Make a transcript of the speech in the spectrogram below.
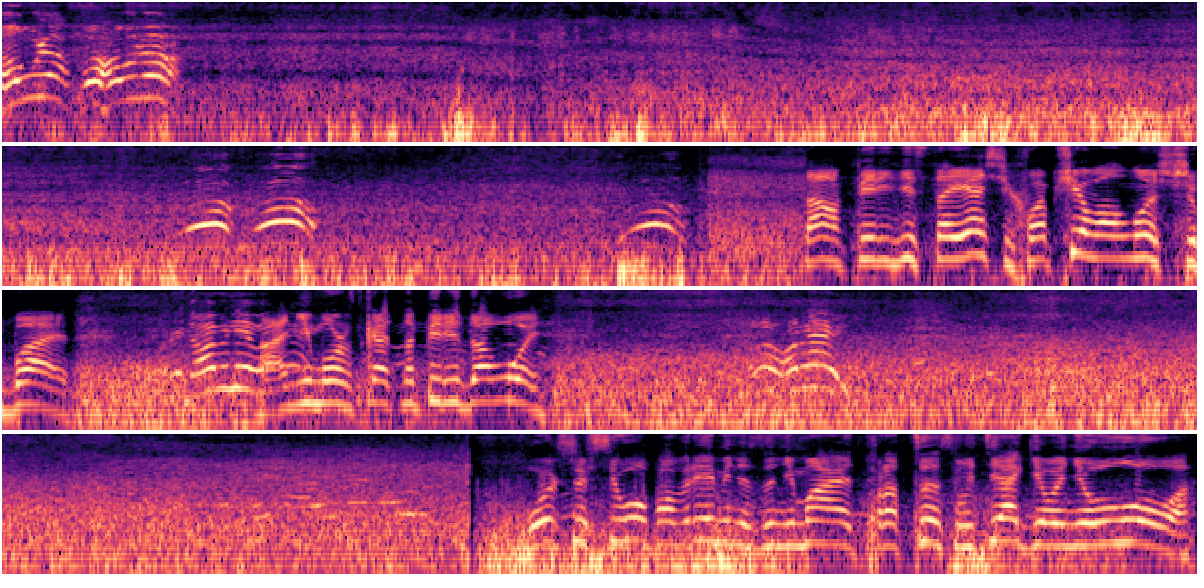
Oh, hauna, oh, hauna. Oh, oh. Там впереди стоящих вообще волной сшибает. Они, можно сказать, на передовой. Больше всего по времени занимает процесс вытягивания улова.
